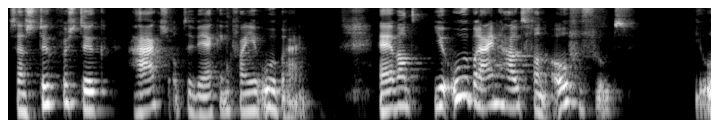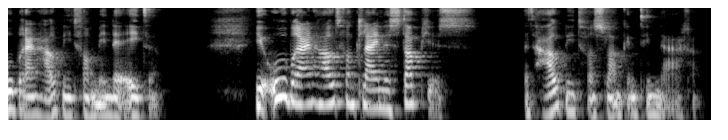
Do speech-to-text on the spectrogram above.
staan stuk voor stuk haaks op de werking van je oerbrein. want je oerbrein houdt van overvloed. Je oerbrein houdt niet van minder eten. Je oerbrein houdt van kleine stapjes. Het houdt niet van slank in 10 dagen.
